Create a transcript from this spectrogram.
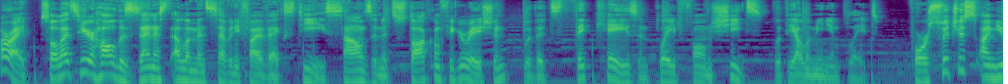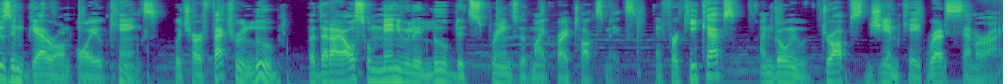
Alright, so let's hear how the ZZanest Element 75 XT sounds in its stock configuration with its thick case and plate foam sheets with the aluminium plate. For switches, I'm using Gateron Oil Kings, which are factory lubed, but that I also manually lubed its springs with my Krytox mix. And for keycaps, I'm going with Drops GMK Red Samurai.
